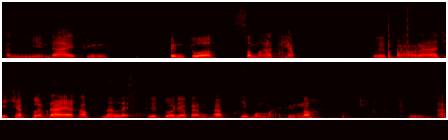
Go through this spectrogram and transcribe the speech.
คันนี้ได้ถึงเป็นตัว Smart Cap หรือเปล่านะที่แคปเปิดได้ครับ นั่นแหละคือตัวเดียวกันครับที่ผมหมายถึงเนาะนี่อะ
